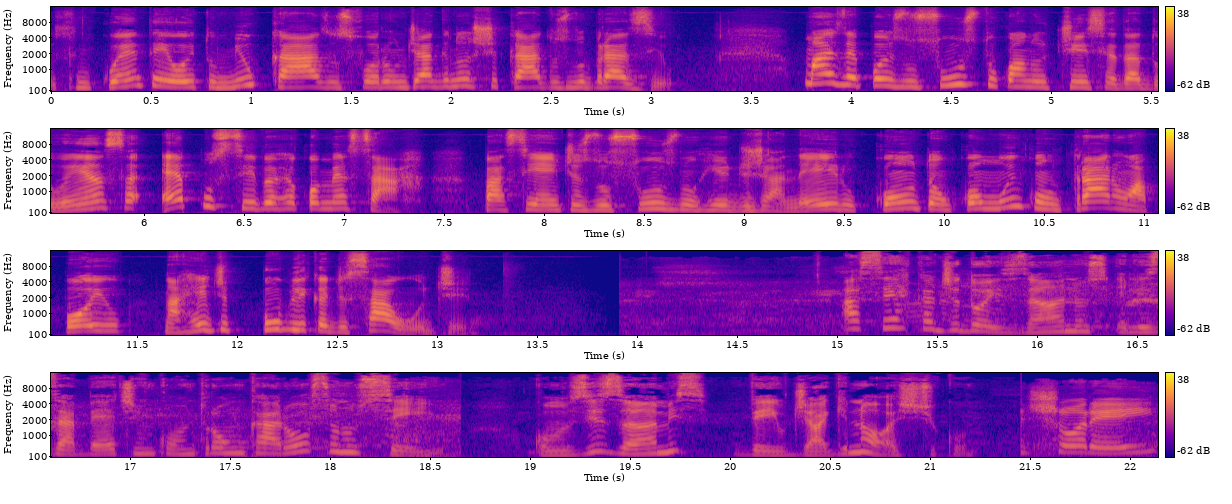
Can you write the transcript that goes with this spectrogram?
58 mil casos foram diagnosticados no Brasil. Mas depois do susto com a notícia da doença, é possível recomeçar. Pacientes do SUS no Rio de Janeiro contam como encontraram apoio na rede pública de saúde. Há cerca de dois anos, Elizabeth encontrou um caroço no seio. Com os exames, veio o diagnóstico. Chorei,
